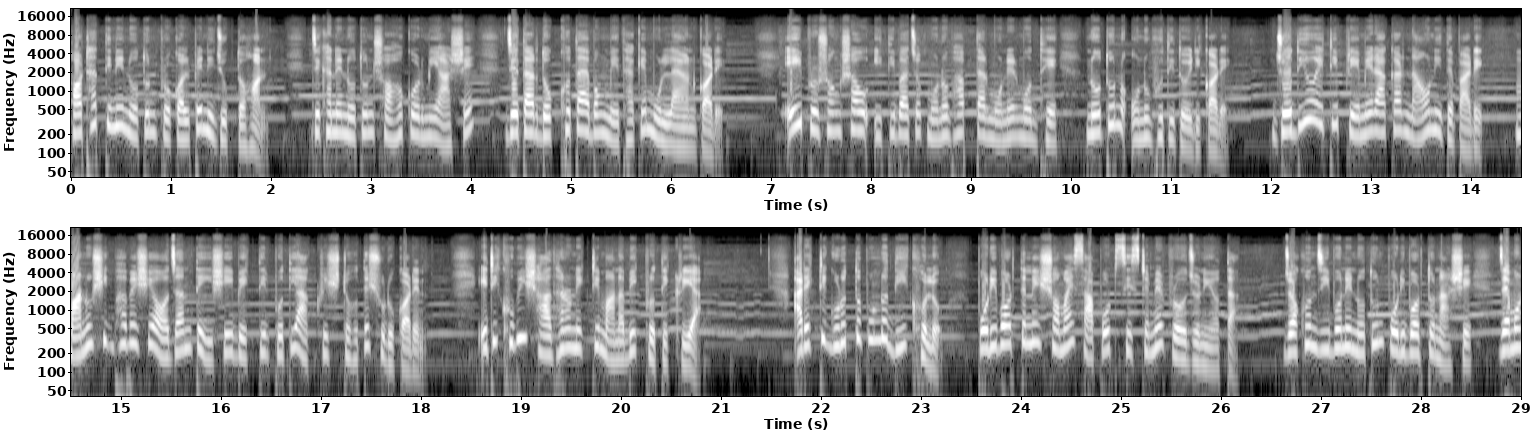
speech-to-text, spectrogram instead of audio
হঠাৎ তিনি নতুন প্রকল্পে নিযুক্ত হন, যেখানে নতুন সহকর্মী আসে যে তার দক্ষতা এবং মেধাকে মূল্যায়ন করে। এই প্রশংসা ও ইতিবাচক মনোভাব তার মনের মধ্যে নতুন অনুভূতি তৈরি করে। যদিও এটি প্রেমের আকার নাও নিতে পারে, মানসিকভাবে সে অজান্তেই সেই ব্যক্তির প্রতি আকৃষ্ট হতে শুরু করেন। এটি খুবই সাধারণ একটি মানবিক প্রতিক্রিয়া। আরেকটি গুরুত্বপূর্ণ দিক হল পরিবর্তনের সময় সাপোর্ট সিস্টেমের প্রয়োজনীয়তা। যখন জীবনে নতুন পরিবর্তন আসে, যেমন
